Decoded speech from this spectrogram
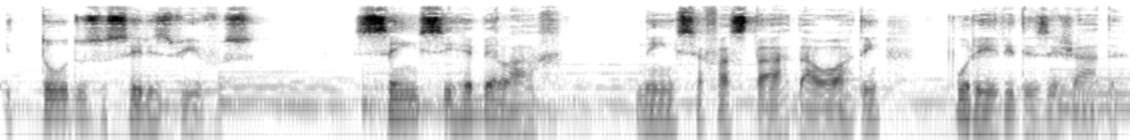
e todos os seres vivos, sem se rebelar nem se afastar da ordem por ele desejada.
